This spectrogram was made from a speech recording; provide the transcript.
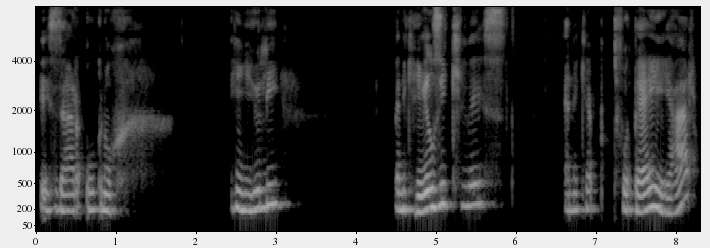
is daar ook nog in juli ben ik heel ziek geweest. En ik heb het voorbije jaar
